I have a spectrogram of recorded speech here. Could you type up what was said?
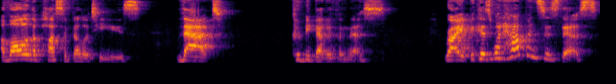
of all of the possibilities that could be better than this, right? Because what happens is this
